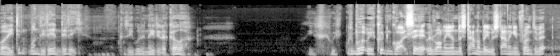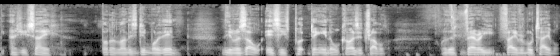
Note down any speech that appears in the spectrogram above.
Well, he didn't want it in, did he? Because he would have needed a colour. We, we couldn't quite see it with Ronnie, understandably, was standing in front of it. As you say, bottom line is he didn't want it in. The result is he's put Ding in all kinds of trouble with a very favourable table.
